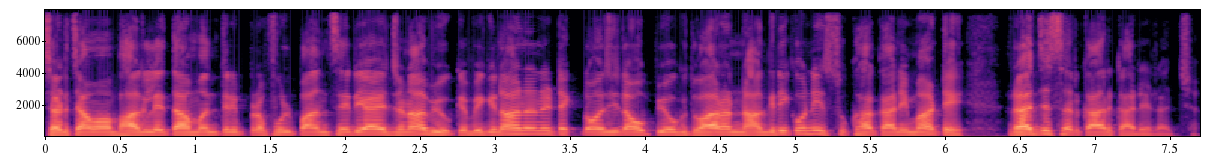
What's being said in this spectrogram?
ચર્ચામાં ભાગ લેતા મંત્રી પ્રફુલ પાનસેરિયાએ જણાવ્યું કે વિજ્ઞાન અને ટેકનોલોજીના ઉપયોગ દ્વારા નાગરિકોની સુખાકારી માટે રાજ્ય સરકાર કાર્યરત છે.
